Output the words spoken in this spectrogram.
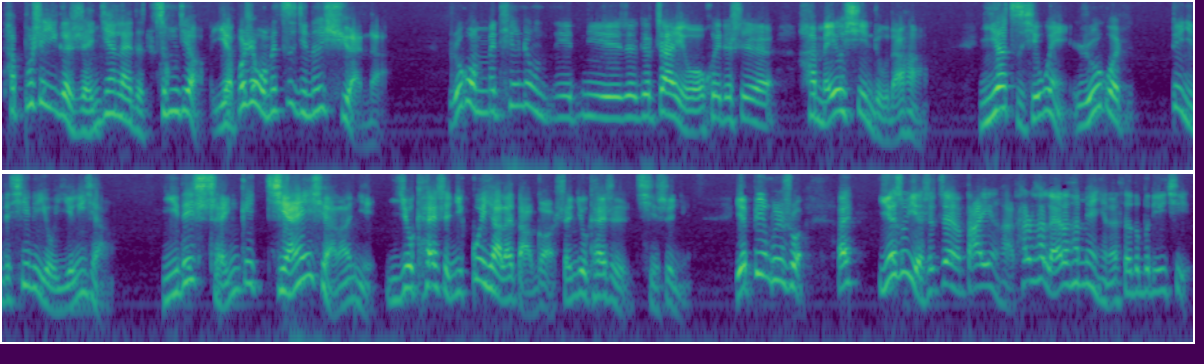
它不是一个人间来的宗教，也不是我们自己能选的。如果我们听众，你你这个战友或者是还没有信主的哈，你要仔细问，如果对你的心理有影响，你的神给拣选了你，你就开始你跪下来祷告，神就开始启示你。也并不是说，哎，耶稣也是这样答应哈。他说他来到他面前了，他都不低气。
